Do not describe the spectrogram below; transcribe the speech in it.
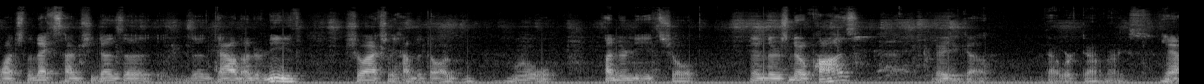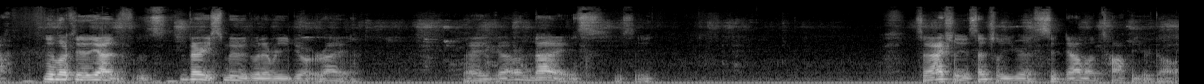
Watch the next time she does the, the down underneath, she'll actually have the dog rule underneath. She'll and there's no pause. There you go. That worked out nice. Yeah. And look, uh, yeah, it's, it's very smooth whenever you do it right. There you go. Nice. You see. So actually, essentially, you're gonna sit down on top of your dog.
